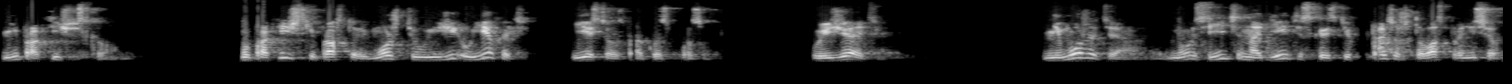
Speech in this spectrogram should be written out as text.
ни практического. Ну, практически простой. Можете уехать, есть у вас такой способ. Уезжайте. Не можете? Ну, сидите, надейтесь, скрестив пальцы, что вас пронесет.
